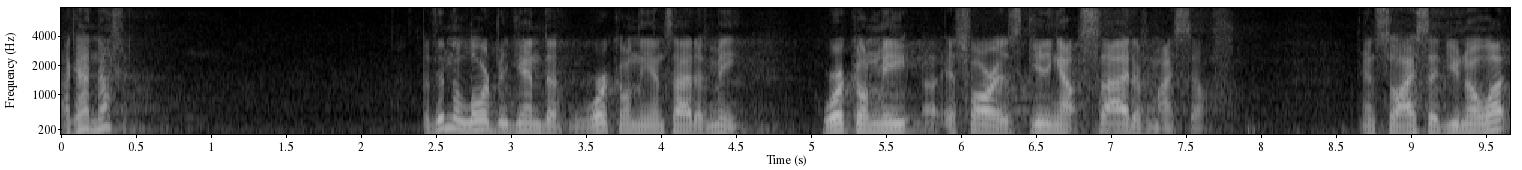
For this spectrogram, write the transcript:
I got nothing. But then the Lord began to work on the inside of me, work on me uh, as far as getting outside of myself. And so I said, you know what?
